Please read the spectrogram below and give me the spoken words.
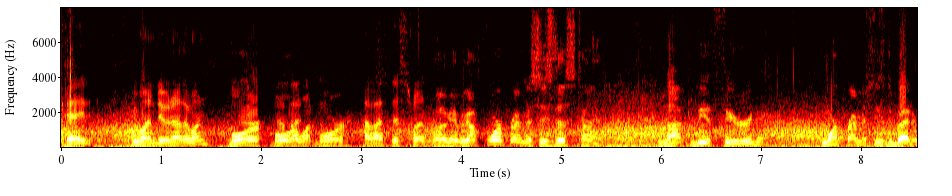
Okay, you want to do another one? More, more, about- I want more. How about this one? Okay, we got four premises this time. Not to be feared. More premises, the better.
